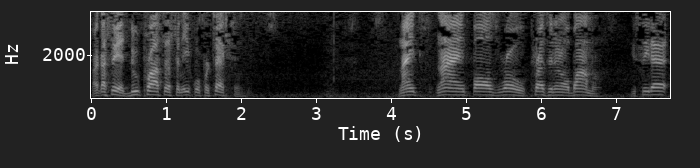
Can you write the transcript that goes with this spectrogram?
Like I said, due process and equal protection. Nine, Nine Falls Road, President Obama. You see that?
